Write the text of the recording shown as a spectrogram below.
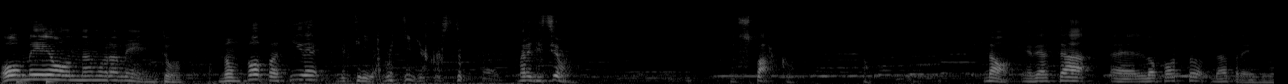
O mio innamoramento non può patire... Metti via, metti via questo. Maledizione. Lo spacco. No, in realtà eh, lo porto dalla preside.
